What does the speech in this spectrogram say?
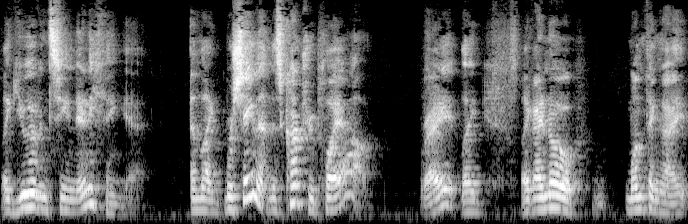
Like you haven't seen anything yet. And like we're seeing that in this country play out right? Like like i know one thing i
